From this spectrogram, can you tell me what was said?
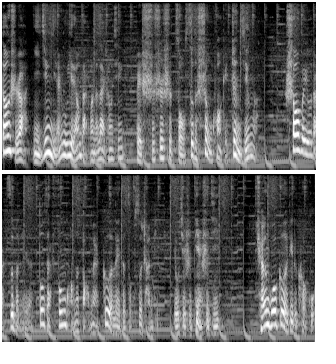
当时啊，已经年入一两百万的赖昌星被石狮市走私的盛况给震惊了。稍微有点资本的人都在疯狂的倒卖各类的走私产品，尤其是电视机。全国各地的客户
